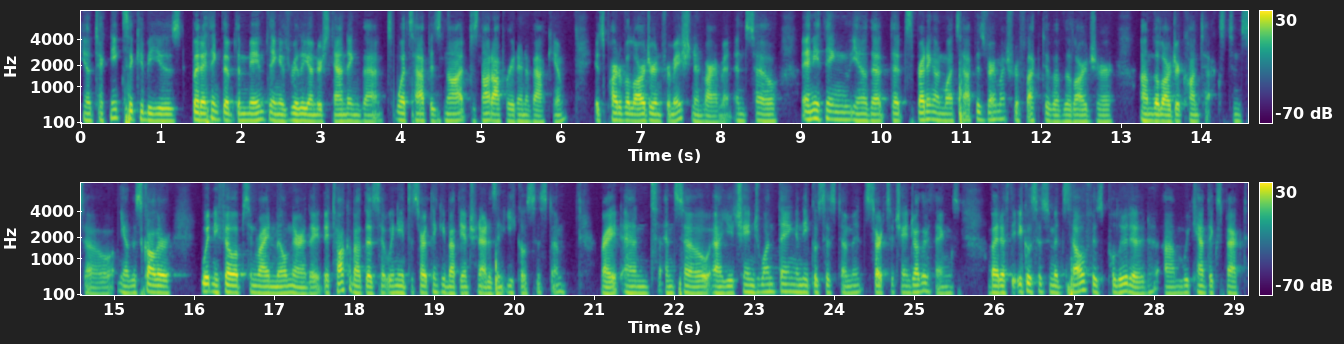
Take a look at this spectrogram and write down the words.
you know, techniques that could be used, but I think that the main thing is really understanding that WhatsApp is not does not operate in a vacuum. It's part of a larger information environment, and so anything you know that that's spreading on WhatsApp is very much reflective of the larger um, the larger context. And so you know the scholar Whitney Phillips and Ryan Milner, they, they talk about this, that we need to start thinking about the internet as an ecosystem, right? And, and so uh, you change one thing in the ecosystem, it starts to change other things. But if the ecosystem itself is polluted, um, we can't expect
